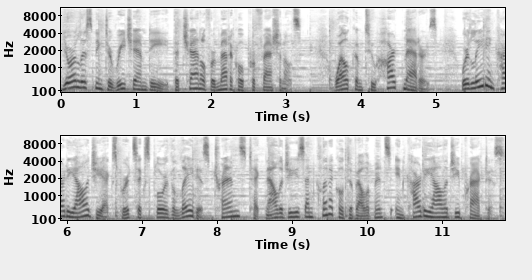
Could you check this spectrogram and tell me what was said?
You're listening to ReachMD, the channel for medical professionals. Welcome to Heart Matters, where leading cardiology experts explore the latest trends, technologies, and clinical developments in cardiology practice.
